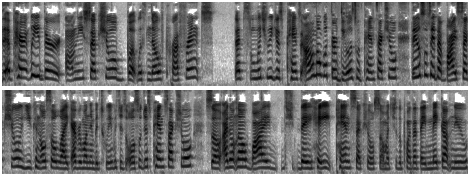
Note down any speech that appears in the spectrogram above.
apparently they're omnisexual but with no preference that's literally just pans. I don't know what their deal is with pansexual. They also say that bisexual, you can also like everyone in between, which is also just pansexual. So I don't know why they hate pansexual so much to the point that they make up new,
